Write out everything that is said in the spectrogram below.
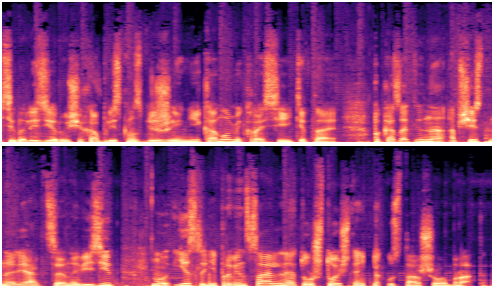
сигнализирующих о близком сближении экономик России и Китая, показательна общественная реакция на визит, ну, если не провинциальная, то уж точно не как у старшего брата.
